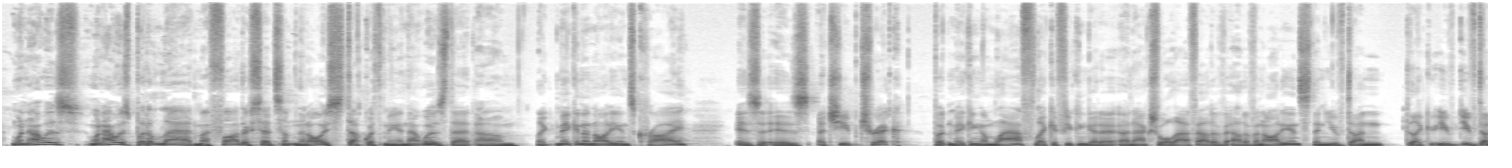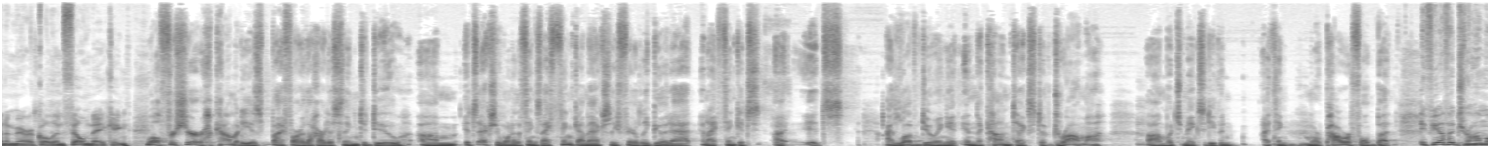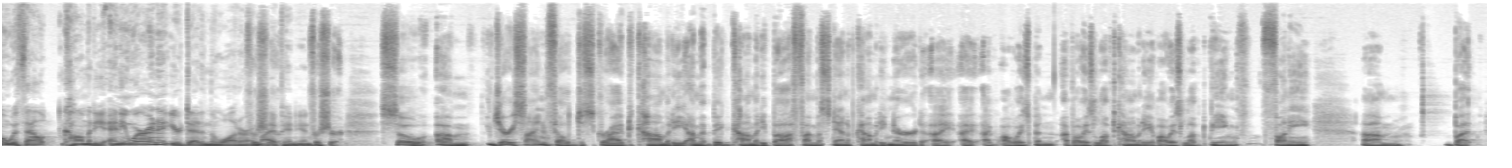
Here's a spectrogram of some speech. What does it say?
When I was when I was but a lad, my father said something that always stuck with me, and that was that um, like making an audience cry is is a cheap trick but making them laugh like if you can get a, an actual laugh out of out of an audience then you've done like you've, you've done a miracle in filmmaking well for sure comedy is by far the hardest thing to do um, it's actually one of the things i think i'm actually fairly good at and i think it's uh, it's i love doing it in the context of drama um, which makes it even I think more powerful. But if you have a drama without comedy anywhere in it, you're dead in the water, in sure, my opinion. For sure. So um, Jerry Seinfeld described comedy. I'm a big comedy buff. I'm a stand-up comedy nerd. I, I, have always been. I've always loved comedy. I've always loved being f- funny. Um, but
